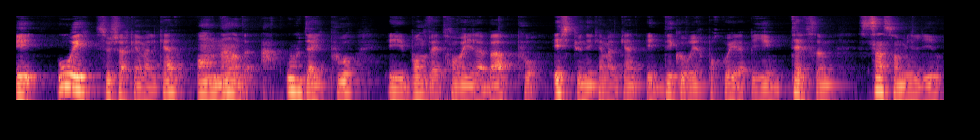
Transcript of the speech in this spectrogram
Et où est ce cher Kamal Khan? En Inde, à Udaipur. Et Bond va être envoyé là-bas pour espionner Kamal Khan et découvrir pourquoi il a payé une telle somme, 500 000 livres,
